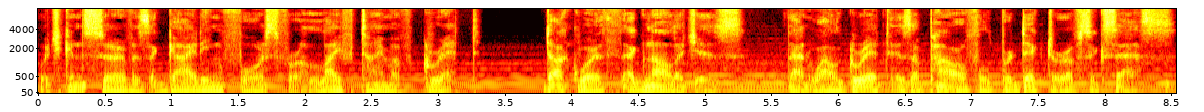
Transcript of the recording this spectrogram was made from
which can serve as a guiding force for a lifetime of grit. Duckworth acknowledges that while grit is a powerful predictor of success,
